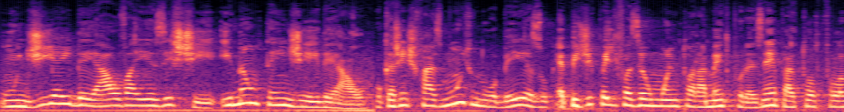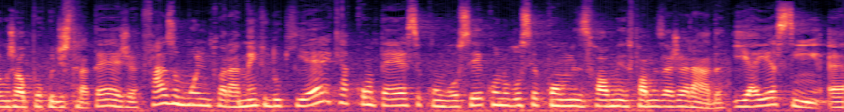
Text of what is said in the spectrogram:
um dia ideal vai existir e não tem dia ideal. O que a gente faz muito no obeso é pedir para ele fazer um monitoramento, por exemplo, eu estou falando já um pouco de estratégia, faz um monitoramento do que é que acontece com você quando você come de forma, de forma exagerada exagerada. E aí, assim, é,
